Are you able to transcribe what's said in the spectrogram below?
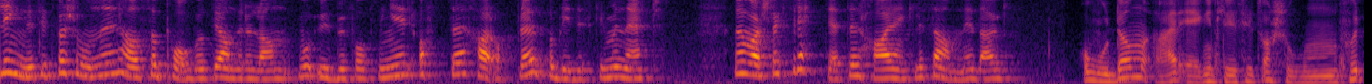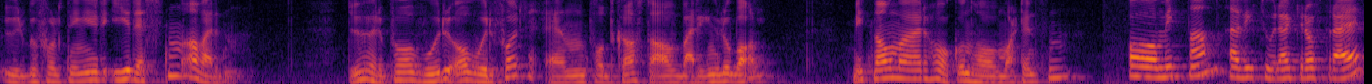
Lignende situasjoner har også pågått i andre land, hvor urbefolkninger ofte har opplevd å bli diskriminert. Men hva slags rettigheter har egentlig samene i dag? Og hvordan er egentlig situasjonen for urbefolkninger i resten av verden? Du hører på Hvor og hvorfor, en podkast av Bergen Global. Mitt navn er Håkon Hov Martinsen. Og mitt navn er Victoria Kroft Reier.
